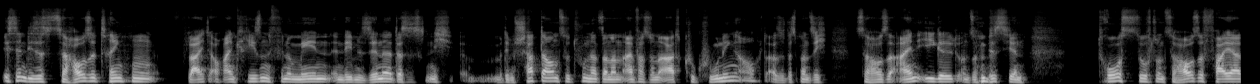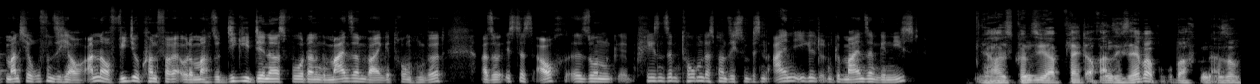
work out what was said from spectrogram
Ist denn dieses Zuhause-Trinken vielleicht auch ein Krisenphänomen in dem Sinne, dass es nicht äh, mit dem Shutdown zu tun hat, sondern einfach so eine Art Cocooning auch? Also, dass man sich zu Hause einigelt und so ein bisschen Trost sucht und zu Hause feiert. Manche rufen sich auch an auf Videokonferenz oder machen so Digi-Dinners, wo dann gemeinsam Wein getrunken wird. Also ist das auch äh, so ein Krisensymptom, dass man sich so ein bisschen einigelt und gemeinsam genießt? Ja, das können Sie ja vielleicht auch an sich selber beobachten. Also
